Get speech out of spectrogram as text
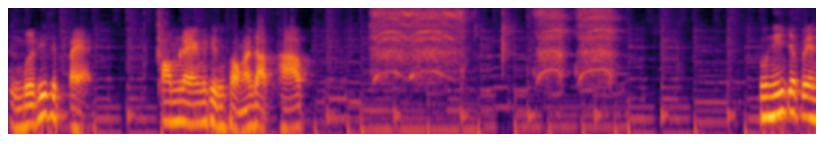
ถึงเบอร์ที่ 18 ความแรงไปถึง 2 ระดับครับ ตัวนี้จะเป็น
